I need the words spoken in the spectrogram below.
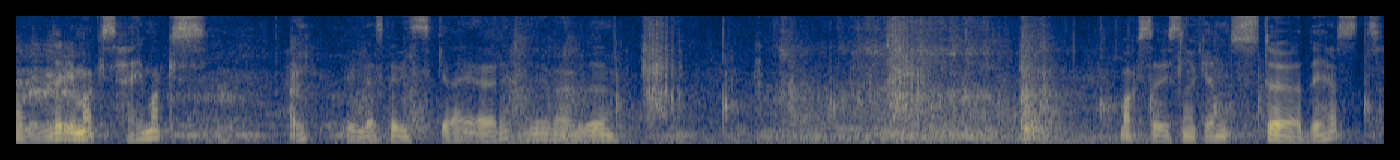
holder i Max. Hei, Max. Hei. Vil jeg skal hviske deg i øret? Hva er det du Max er visstnok en stødig hest.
